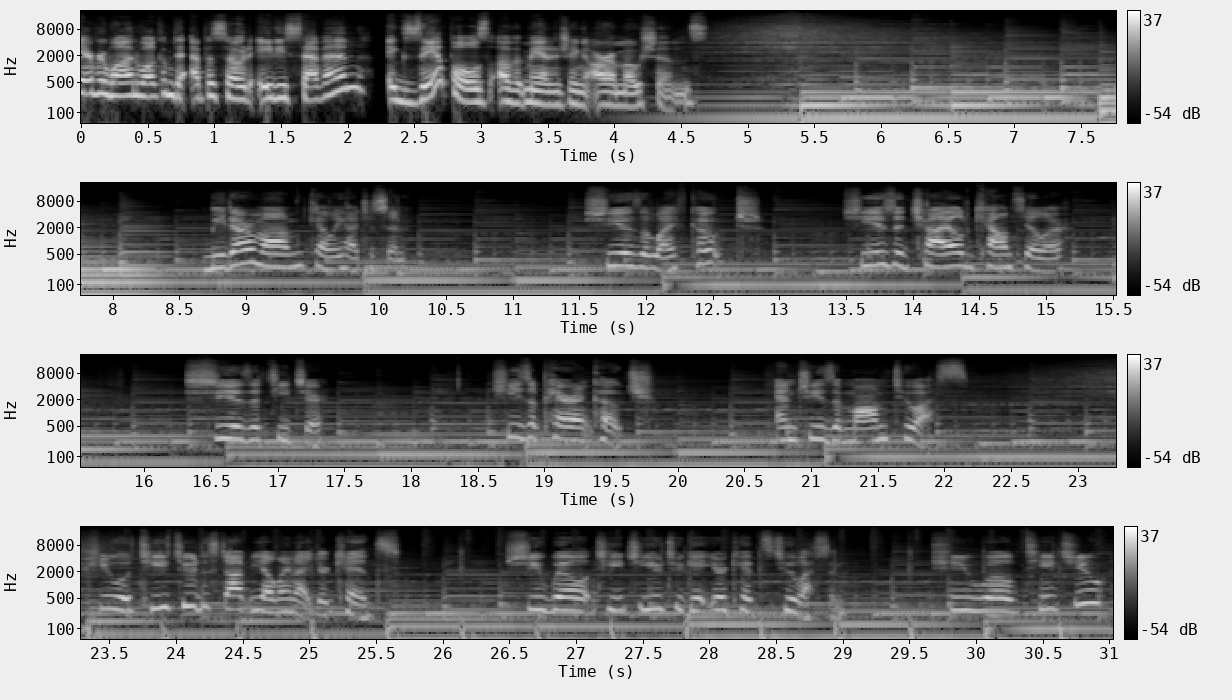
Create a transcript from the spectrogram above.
Hey everyone, welcome to episode 87 Examples of Managing Our Emotions. Meet our mom, Kelly Hutchison. She is a life coach. She is a child counselor. She is a teacher. She's a parent coach. And she's a mom to us. She will teach you to stop yelling at your kids. She will teach you to get your kids to listen. She will teach you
